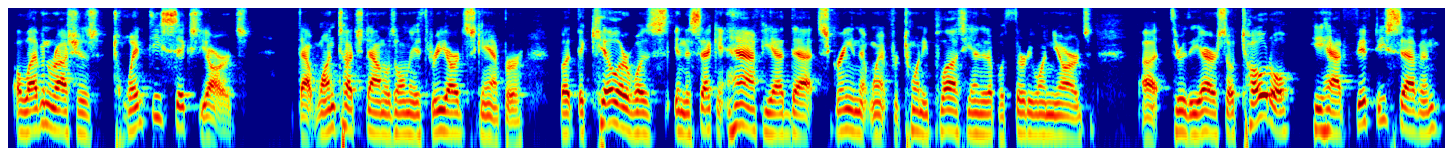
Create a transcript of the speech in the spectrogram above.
11 rushes, 26 yards. That one touchdown was only a three yard scamper, but the killer was in the second half. He had that screen that went for 20 plus. He ended up with 31 yards uh, through the air. So total, he had 57.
